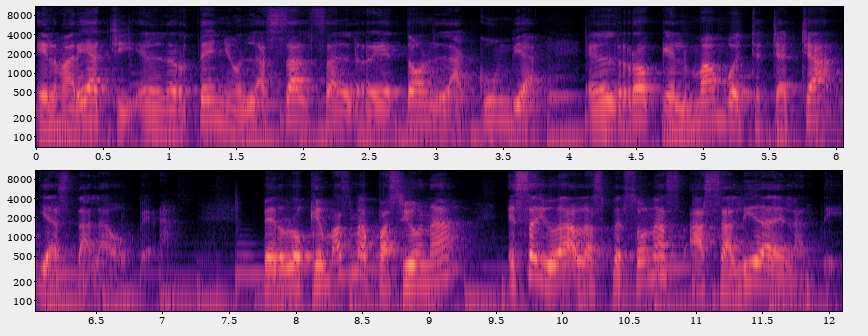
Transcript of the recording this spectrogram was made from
el mariachi, el norteño, la salsa, el reggaetón, la cumbia, el rock, el mambo, el cha-cha-cha y hasta la ópera. Pero lo que más me apasiona es ayudar a las personas a salir adelante.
